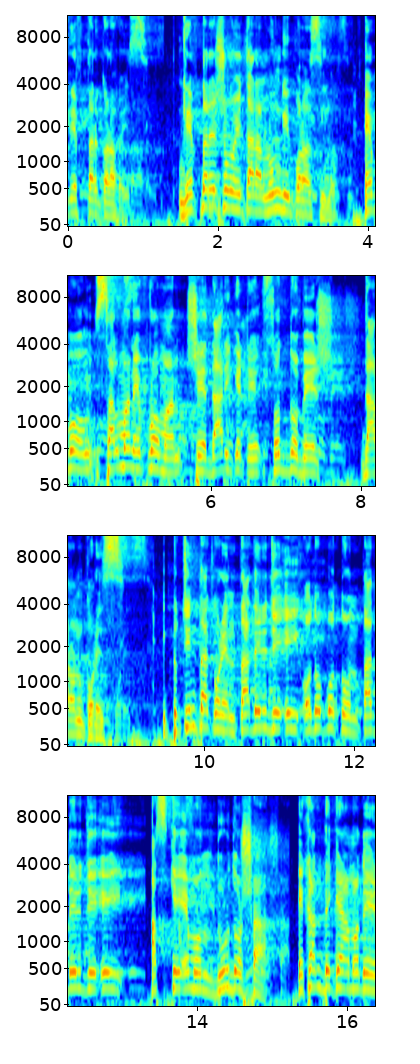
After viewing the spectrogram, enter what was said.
গ্রেফতার করা হয়েছে। গ্রেফতারের সময় তারা লুঙ্গি পরা ছিল এবং সালমান এফ রহমান সে দাড়ি কেটে সদ্য বেশ ধারণ করেছে। একটু চিন্তা করেন, তাদের যে এই অধপতন, তাদের যে এই আজকে এমন দুর্দশা, এখান থেকে আমাদের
